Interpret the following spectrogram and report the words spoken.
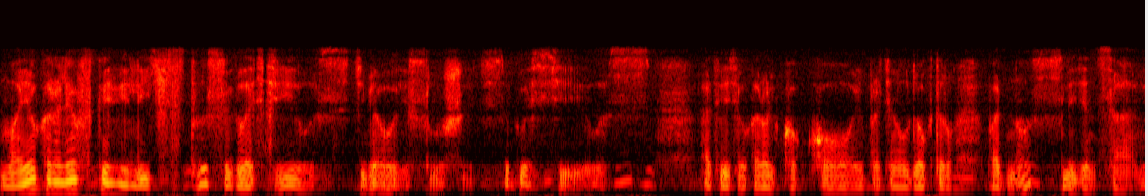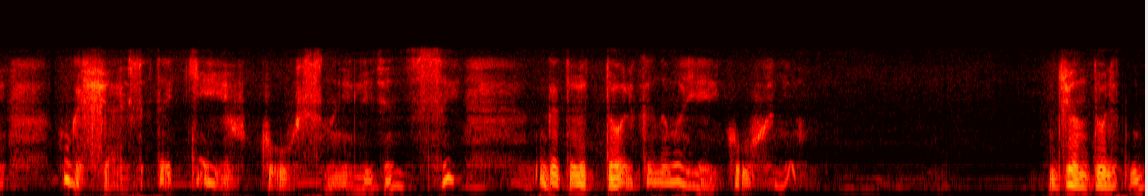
Мое королевское величество согласилось тебя выслушать, согласилось, ответил король Коко и протянул доктору поднос с леденцами. Угощайся, такие вкусные леденцы готовят только на моей кухне. Джон Долитон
